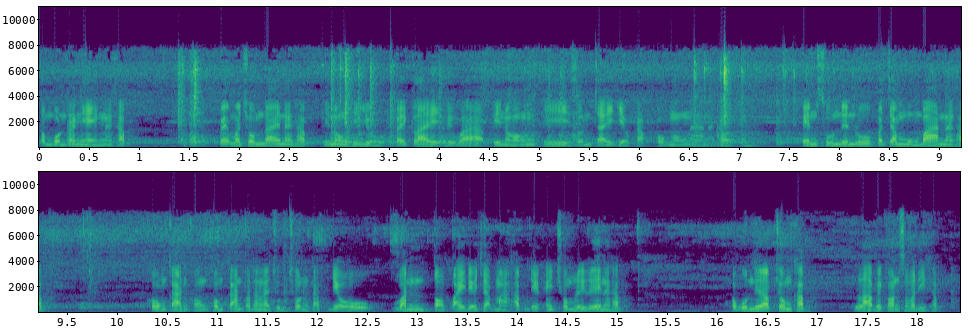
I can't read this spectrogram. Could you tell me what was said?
ตำบลระแงงนะครับแวะมาชมได้นะครับ พี่น้องที่อยู่ใกล้ๆหรือว่าพี่น้องที่สนใจเกี่ยวกับโคกหนองนานะครับ เป็นศูนย์เรียนรู้ประจำหมู่บ้านนะครับ ครงการของกรมการพัฒนาชุมชนครับ เดี๋ยววันต่อไปเดี๋ยวจะมาอัปเดตให้ชมเรื่อยๆนะครับ ขอบคุณที่รับชมครับ ลาไปก่อนสวัสดีครับ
